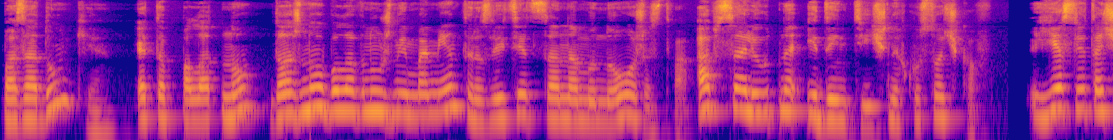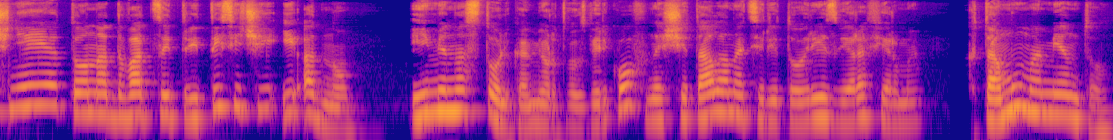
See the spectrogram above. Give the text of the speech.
По задумке, это полотно должно было в нужный момент разлететься на множество абсолютно идентичных кусочков. Если точнее, то на 23 тысячи и одно. Именно столько мертвых зверьков насчитала на территории зверофермы. К тому моменту,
